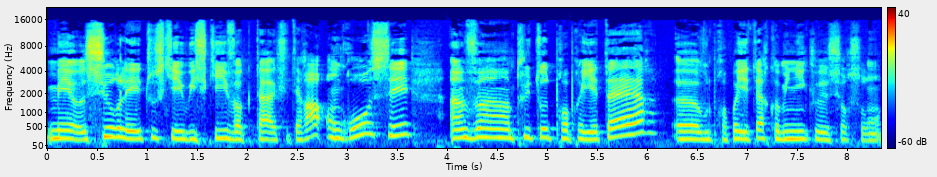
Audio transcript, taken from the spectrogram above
mais euh, sur les, tout ce qui est whisky, vodka, etc., en gros, c'est un vin plutôt de propriétaire, euh, où le propriétaire communique euh, sur son,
